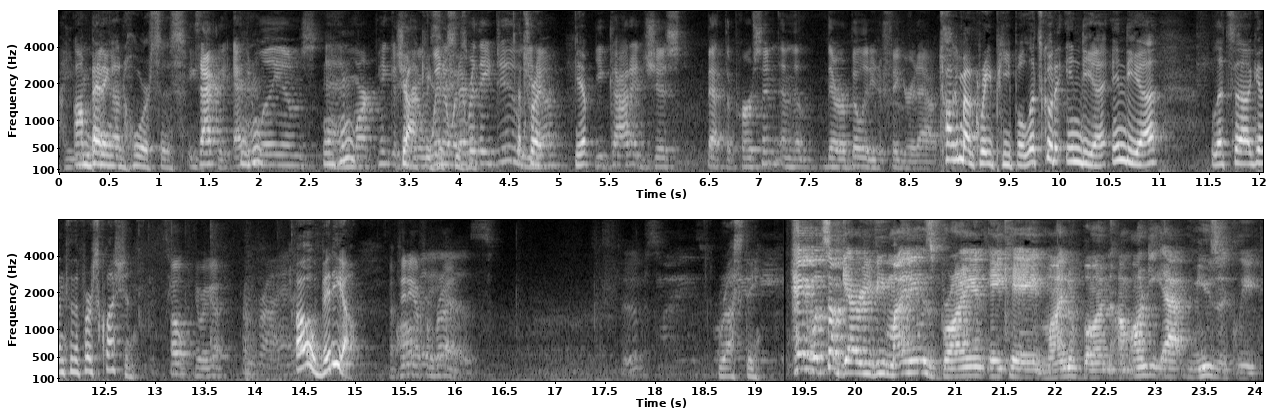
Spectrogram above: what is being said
I I'm betting Evan- on horses. Exactly. Evan Williams and Mark Pincus are Jockeys, going to win at whatever me. they do. That's you right. Know? Yep. You got to just bet the person and the, their ability to figure it out. Talking about great people, let's go to India. India, let's uh, get into the first question. Oh, here we go. From Brian. Oh, video. A video All from Brian. Oops. Rusty. Hey, what's up, Gary V? My name is Brian, aka Mind of Bun. I'm on the app Musically,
